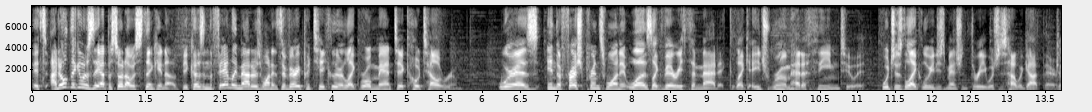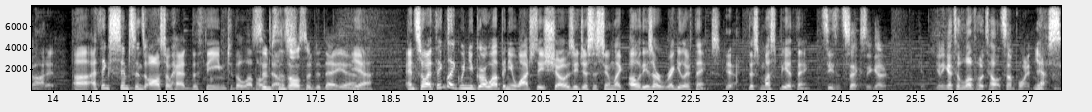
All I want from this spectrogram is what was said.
it's I don't think it was the episode I was thinking of because in the Family Matters one, it's a very particular like romantic hotel room. Whereas in the Fresh Prince one, it was like very thematic. Like each room had a theme to it, which is like Luigi's Mansion 3, which is how we got there. Got it. Uh, I think Simpsons also had the theme to the Love Hotel. Simpsons Hotels. also did that, yeah. Yeah. And so I think like when you grow up and you watch these shows, you just assume like, oh, these are regular things. Yeah. This must be a thing. Season six. You gotta gonna get to Love Hotel at some point. Yes.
